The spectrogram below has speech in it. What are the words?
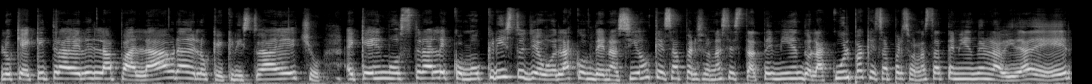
Lo que hay que traer es la palabra de lo que Cristo ha hecho. Hay que demostrarle cómo Cristo llevó la condenación que esa persona se está teniendo, la culpa que esa persona está teniendo en la vida de él,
